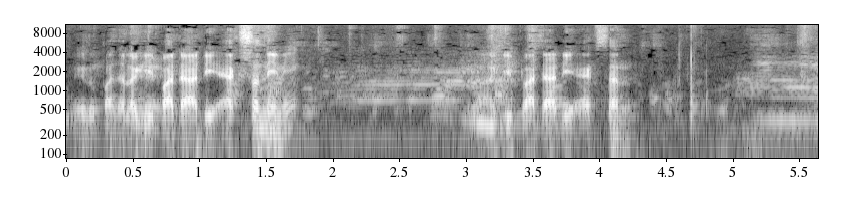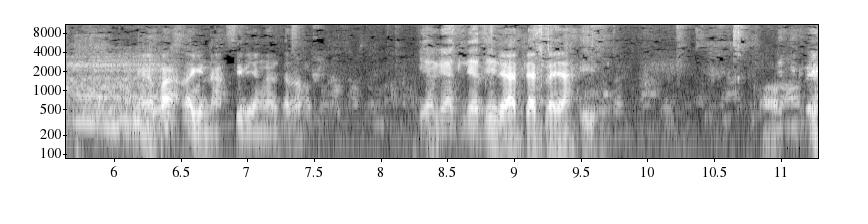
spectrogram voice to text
Ini rupanya lagi pada di action ini. Lagi pada di action. Ini Pak lagi naksir yang antar. Ya lihat-lihat ini. Lihat-lihat ya. Oke.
